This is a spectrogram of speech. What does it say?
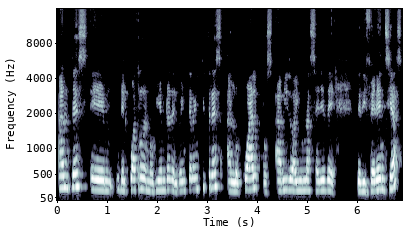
antes em, del 4 de noviembre del 2023, a lo cual pues ha habido ahí una serie de, diferencias.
